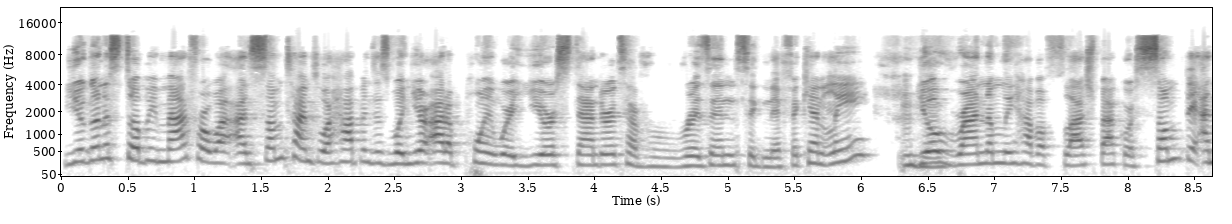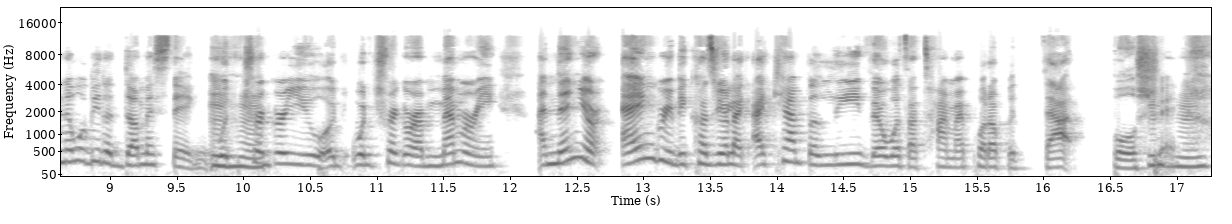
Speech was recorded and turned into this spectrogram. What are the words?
You're gonna still be mad for a while, and sometimes what happens is when you're at a point where your standards have risen significantly, Mhm. you'll randomly have a flashback or something, and it would be the dumbest thing. Would Mhm. trigger you or would trigger a memory, and then you're angry because you're like, I can't believe there was a time I put up with that bullshit, Mhm.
